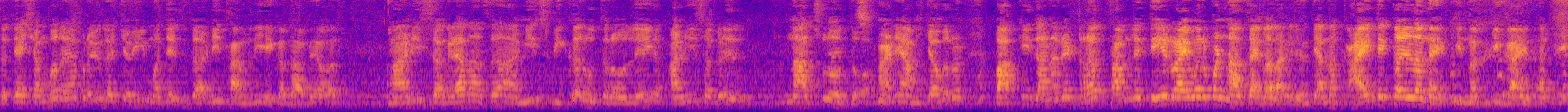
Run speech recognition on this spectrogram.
तर त्या शंभर या प्रयोगाच्या वेळी मध्येच गाडी थांबली एका धाब्यावर आणि सगळ्यांना असं आम्ही स्पीकर उतरवले आणि सगळे नाचलो होतो. आणि आमच्याबरोबर बाकी जाणारे ट्रक थांबले ते ड्रायव्हर पण नाचायला लागले त्यांना काय ते कळलं नाही की नक्की काय झाले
